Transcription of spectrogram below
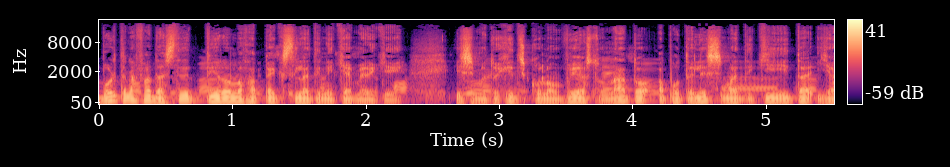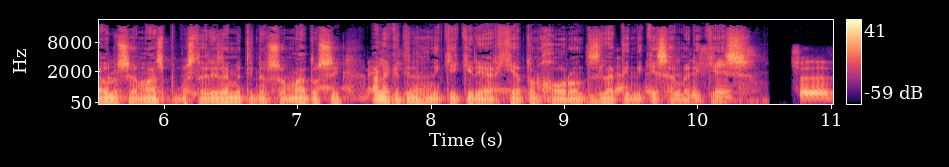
μπορείτε να φανταστείτε τι ρόλο θα παίξει στη Λατινική Αμερική. Η συμμετοχή της Κολομβίας στο ΝΑΤΟ αποτελεί σημαντική ήττα για όλους εμάς που υποστηρίζαμε την ενσωμάτωση αλλά και την εθνική κυριαρχία των χωρών της Λατινικής Αμερικής. Uh,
